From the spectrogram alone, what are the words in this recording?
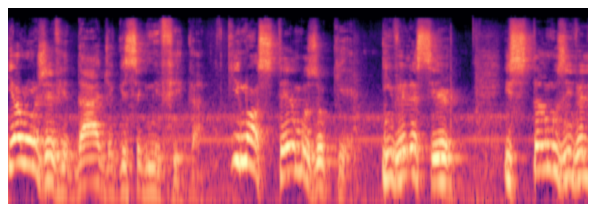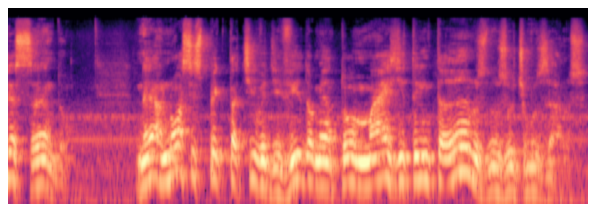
E a longevidade, o que significa? Que nós temos o quê? Envelhecer. Estamos envelhecendo. Né? A nossa expectativa de vida aumentou mais de 30 anos nos últimos anos.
